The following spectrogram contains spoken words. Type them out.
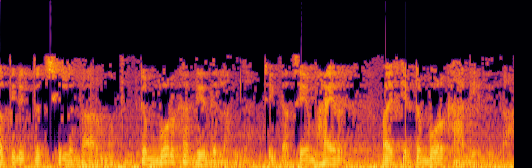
অতিরিক্ত ছিল দেওয়ার মতো। একটা বোরখা দিয়ে দিলাম ঠিক আছে। ভাইয়ের ওয়াইফকে একটা বোরখা দিয়ে দিলাম।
